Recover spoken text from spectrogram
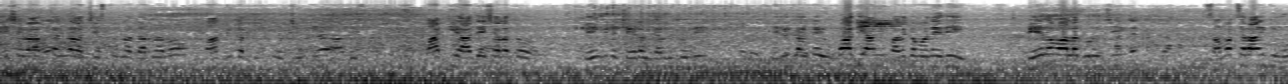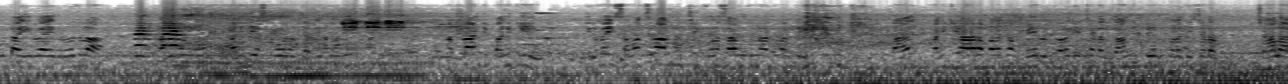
దేశవ్యాప్తంగా చేస్తున్న ధర్నాలో పార్టీ తరఫుకు వచ్చింది ఆదే- ఆదేశాలతో వేంగిట చేయడం జరుగుతుంది. ఎందుకంటే ఉపాధి హామీ పథకం అనేది పేదవాళ్ళ గురించి సంవత్సరానికి నూట ఇరవై ఐదు రోజుల పని చేసుకోవడం జరుగుతుంది. అట్లాంటి పనికి ఇరవై సంవత్సరాల నుంచి కొనసాగుతున్నటువంటి పనికి ఆహార పథకం పేరు తొలగించడం గాంధీ పేరు తొలగించడం చాలా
